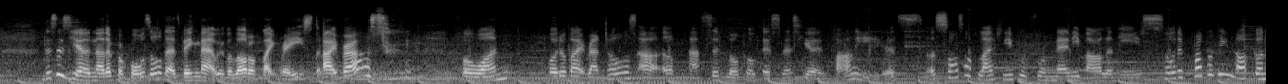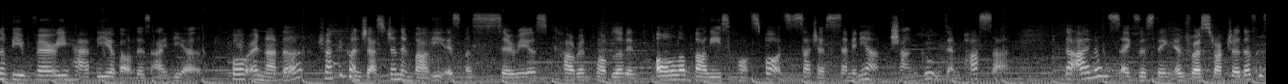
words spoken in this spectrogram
this is yet another proposal that's being met with a lot of like raised eyebrows. For one, Motorbike rentals are a massive local business here in Bali. It's a source of livelihood for many Balinese, so they're probably not going to be very happy about this idea. For another, traffic congestion in Bali is a serious current problem in all of Bali's hotspots, such as Seminyak, Canggu, Denpasar. The island's existing infrastructure doesn't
